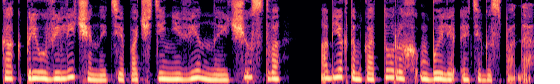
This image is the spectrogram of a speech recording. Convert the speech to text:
как преувеличены те почти невинные чувства, объектом которых были эти господа.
